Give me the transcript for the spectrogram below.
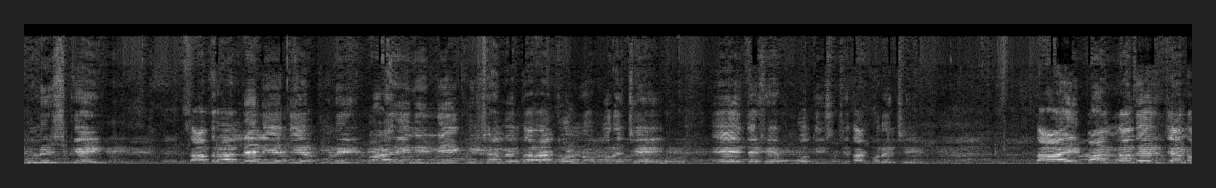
পুলিশকে। তারা লেলিয়ে দিয়ে পুলিশ বাহিনী লীগ হিসাবে তারা গণ্য করেছে এই দেশে প্রতিষ্ঠিতা করেছে। তাই বাংলাদেশ যেন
